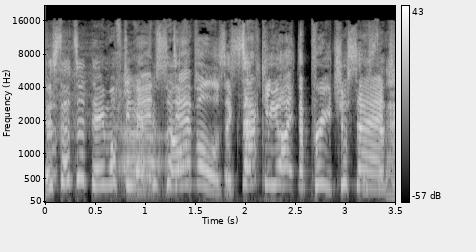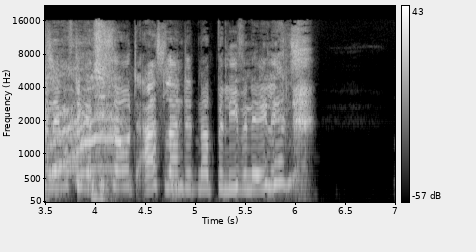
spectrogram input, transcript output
Is that the name of the They're episode? devils, exactly like the preacher said. Is that the name of the episode? Aslan did not believe in aliens.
